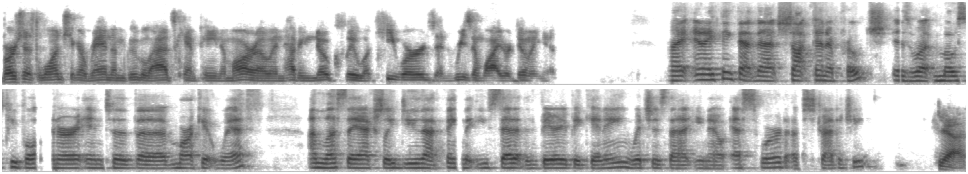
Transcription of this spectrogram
versus launching a random Google Ads campaign tomorrow and having no clue what keywords and reason why you're doing it. Right. And I think that that shotgun approach is what most people enter into the market with unless they actually do that thing that you said at the very beginning, which is that, you know, S word of strategy. Yeah,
